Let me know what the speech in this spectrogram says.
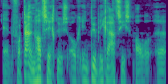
En Fortuyn had zich dus ook in publicaties al eh,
